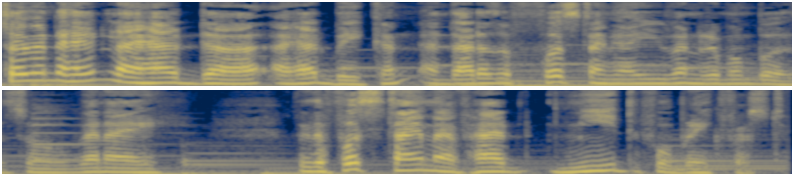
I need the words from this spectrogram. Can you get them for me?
So I went ahead and I had uh, I had bacon, and that is the first time I even remember. So when I the first time I've had meat for breakfast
